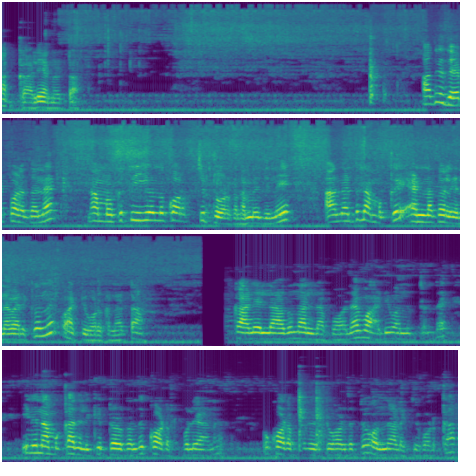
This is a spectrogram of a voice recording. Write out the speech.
തക്കാളിയാണ് കേട്ടോ അത് ഇതേപോലെ തന്നെ നമുക്ക് തീ ഒന്ന് കുറച്ചിട്ട് കൊടുക്കണം ഇതിന്. എന്നിട്ട് നമുക്ക് എണ്ണ തെളിയുന്ന വരയ്ക്ക് ഒന്ന് വാട്ടി കൊടുക്കണം കേട്ടോ തക്കാളി എല്ലാതും നല്ല പോലെ വാടി വന്നിട്ടുണ്ട്. ഇനി നമുക്ക് അതിലേക്ക് ഇട്ട് കൊടുക്കുന്നത് കുടപ്പുളിയാണ്. അപ്പോൾ കുടപ്പുളി ഇട്ട് കൊടുത്തിട്ട് ഒന്ന് ഇളക്കി കൊടുക്കാം.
